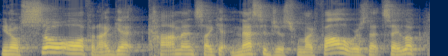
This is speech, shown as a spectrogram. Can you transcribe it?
you know, so often I get comments, I get messages from my followers that say, look,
